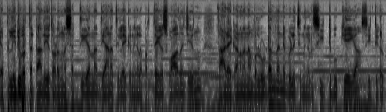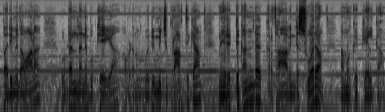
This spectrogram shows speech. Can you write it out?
ഏപ്രിൽ ഇരുപത്തെട്ടാം തീയതി തുടങ്ങുന്ന ശക്തീകരണ ധ്യാനത്തിലേക്ക് നിങ്ങളെ പ്രത്യേക സ്വാഗതം ചെയ്യുന്നു. താഴെ കാണുന്ന നമ്പറിൽ ഉടൻ തന്നെ വിളിച്ച് നിങ്ങളുടെ സീറ്റ് ബുക്ക് ചെയ്യുക. സീറ്റുകൾ പരിമിതമാണ്. ഉടൻ തന്നെ ബുക്ക് ചെയ്യുക. അവിടെ നമുക്ക് ഒരുമിച്ച് പ്രാർത്ഥിക്കാം. നേരിട്ട് കണ്ട് കർത്താവിന്റെ സ്വരം നമുക്ക് കേൾക്കാം.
